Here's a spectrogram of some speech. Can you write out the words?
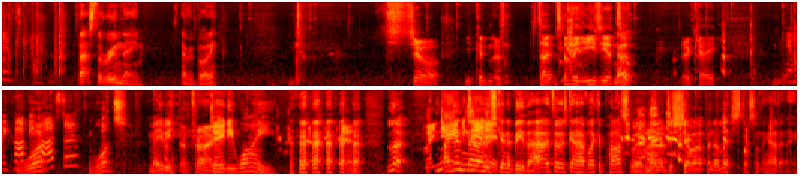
our- That's the room name, everybody. Sure. You couldn't have typed something easier to. Okay. Can we copy What? pasta? What? Maybe. I'm trying. JD, why? Look, My I didn't know in it was going to be that. I thought it was going to have like a password and then it just show up in a list or something. I don't know.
